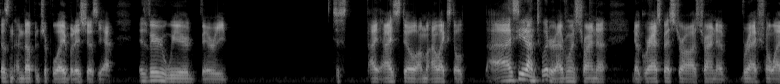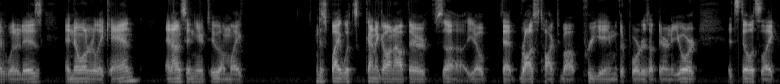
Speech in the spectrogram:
doesn't end up in AAA. But it's just yeah, it's very weird, very. Just I I still I'm I like still I see it on Twitter. Everyone's trying to you know grasp at straws, trying to rationalize what it is, and no one really can and I'm sitting here too. I'm like, despite what's kind of gone out there, uh, you know, that Ross talked about pregame with reporters up there in New York, it's still it's like,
